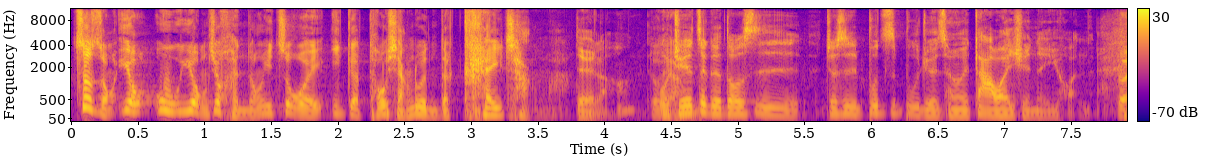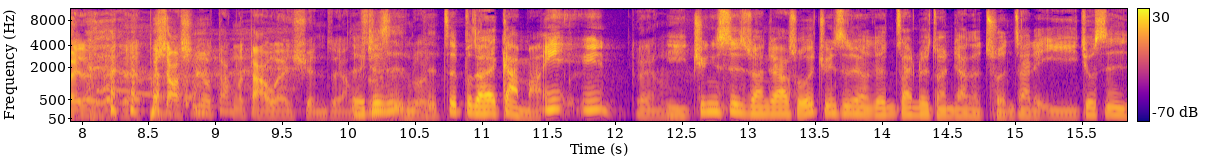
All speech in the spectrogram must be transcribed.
这种用误用就很容易作为一个投降论的开场嘛。对了，我觉得这个都是就是不知不觉成为大外宣的一环。对对对对，不小心又当了大外宣这样。对，就是这不知道在干嘛，因为因为以军事专家所谓军事专家跟战略专家的存在的意义，就是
